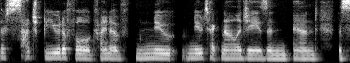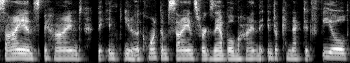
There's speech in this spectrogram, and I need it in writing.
there's such beautiful kind of new new technologies and and the science behind the in, you know the quantum science for example behind the interconnected field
